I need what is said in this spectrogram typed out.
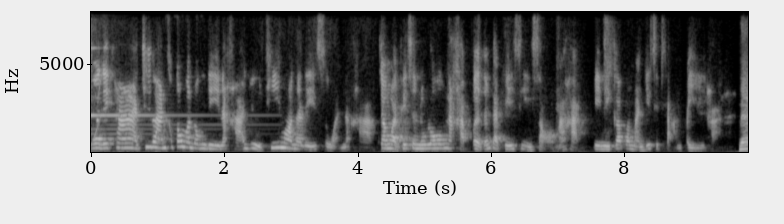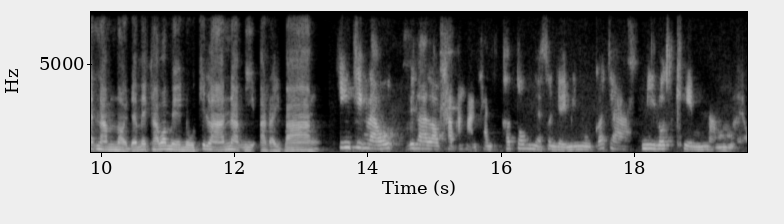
สวัสดีค่ะ ชื่อร้านข้าวต้มอารมณ์ดีนะคะ อยู่ที่มอนาลีสวนนะคะ จังหวัดพิษณุโลกนะคะ เปิดตั้งแต่ปี 42อะค่ะ ปีนี้ก็ประมาณ 23 ปีค่ะ แนะนำหน่อยได้ไหมคะว่าเมนูที่ร้านน่ะมีอะไรบ้าง จริงๆ แล้วเวลาเราทำอาหารทานกับข้าวต้มเนี่ย ส่วนใหญ่เมนูก็จะมีรสเค็มนำอยู่แล้ว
